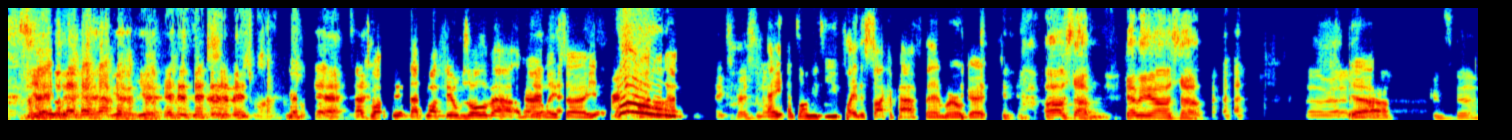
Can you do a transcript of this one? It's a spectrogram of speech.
Yeah, yeah, yeah, yeah. yeah. that's what that's what film's all about, apparently. So yeah, Woo! Expressing hey, as long as you play the psychopath, then we're all good. Awesome. That'd be awesome. All right. Yeah. Good stuff.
